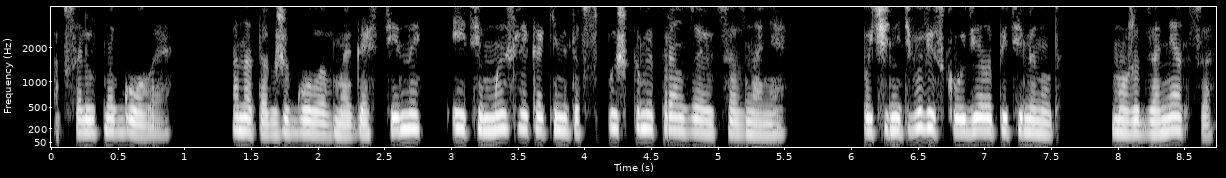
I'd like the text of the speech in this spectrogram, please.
абсолютно голая. Она также голая в моей гостиной, и эти мысли какими-то вспышками пронзают сознание. Починить вывеску у дела пяти минут. Может заняться,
